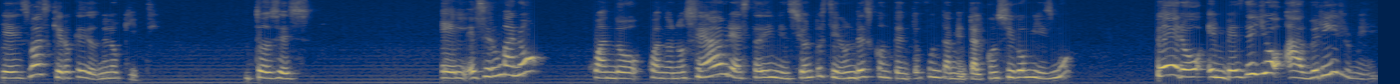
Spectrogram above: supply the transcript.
Y es más, quiero que Dios me lo quite. Entonces, el, ser humano, cuando, cuando no se abre a esta dimensión, pues tiene un descontento fundamental consigo mismo, pero en vez de yo abrirme,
